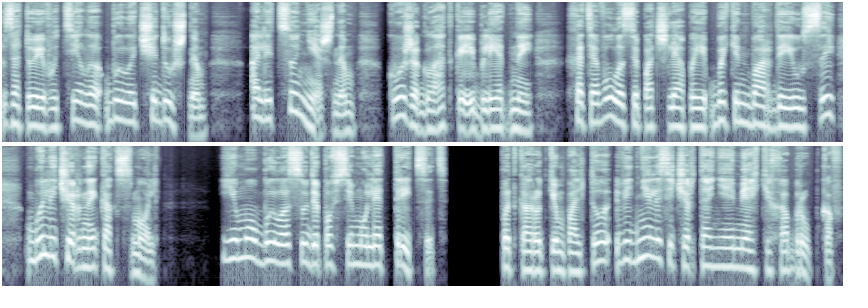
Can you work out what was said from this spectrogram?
Зато его тело было тщедушным, а лицо нежным, кожа гладкой и бледной, хотя волосы под шляпой, бакенбарды и усы были черны, как смоль. Ему было, судя по всему, лет тридцать. Под коротким пальто виднелись очертания мягких обрубков.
